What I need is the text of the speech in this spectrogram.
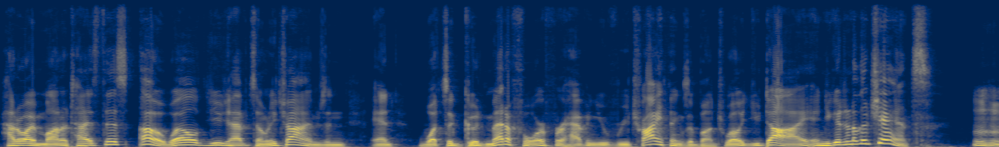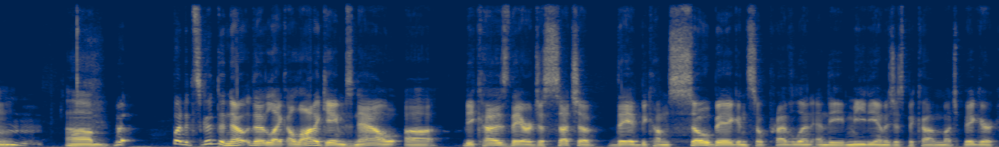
how do I monetize this? Oh, well, you have so many chimes, and and what's a good metaphor for having you retry things a bunch? Well, you die and you get another chance. Mm-hmm. Um, But but it's good to note that like a lot of games now, uh, because they are just such a they have become so big and so prevalent, and the medium has just become much bigger.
